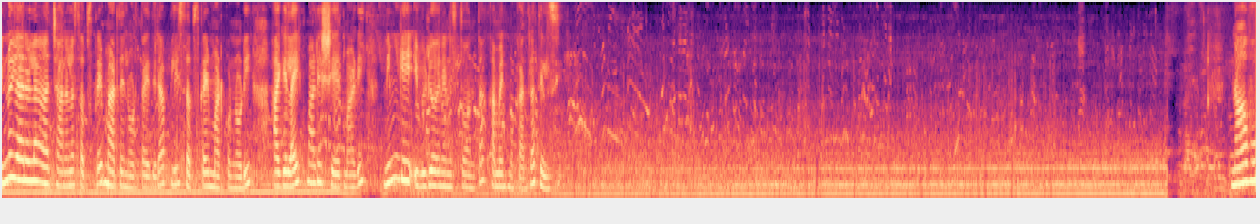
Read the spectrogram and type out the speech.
ಇನ್ನೂ ಯಾರೆಲ್ಲ ನನ್ನ ಚಾನಲ್ನ ಸಬ್ಸ್ಕ್ರೈಬ್ ಮಾಡದೆ ನೋಡ್ತಾ ಇದ್ದೀರಾ ಪ್ಲೀಸ್ ಸಬ್ಸ್ಕ್ರೈಬ್ ಮಾಡ್ಕೊಂಡು ನೋಡಿ. ಹಾಗೆ ಲೈಕ್ ಮಾಡಿ ಶೇರ್ ಮಾಡಿ. ನಿಮಗೆ ಈ ವಿಡಿಯೋ ಏನಿಸ್ತು ಅಂತ ಕಮೆಂಟ್ ಮುಖಾಂತರ ತಿಳಿಸಿ. ನಾವು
